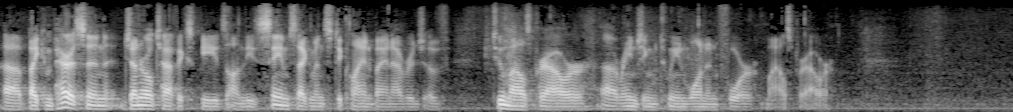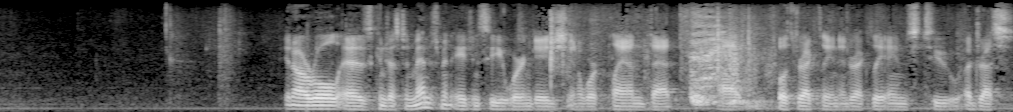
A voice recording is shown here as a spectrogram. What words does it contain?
Uh, by comparison, general traffic speeds on these same segments declined by an average of 2 miles per hour, uh, ranging between 1 and 4 miles per hour. In our role as congestion management agency, we're engaged in a work plan that uh, both directly and indirectly aims to address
